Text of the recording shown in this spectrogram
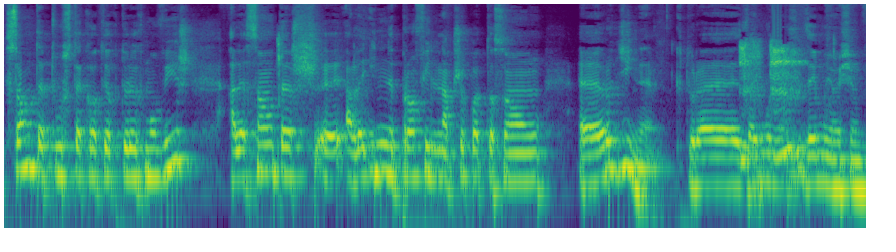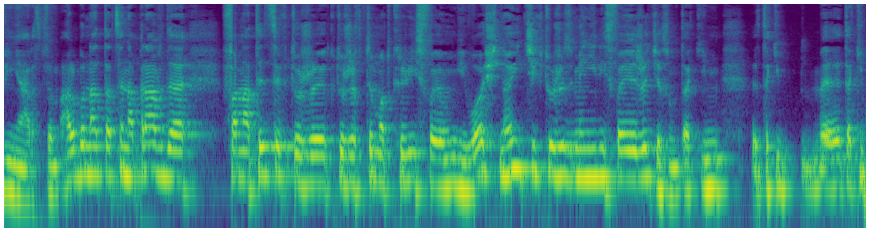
są te tłuste koty, o których mówisz, ale są też, e, ale inny profil na przykład to są rodziny, które zajmują, zajmują się winiarstwem, albo na tacy naprawdę fanatycy, którzy, którzy w tym odkryli swoją miłość, no i ci, którzy zmienili swoje życie, są takim, taki, e, taki,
